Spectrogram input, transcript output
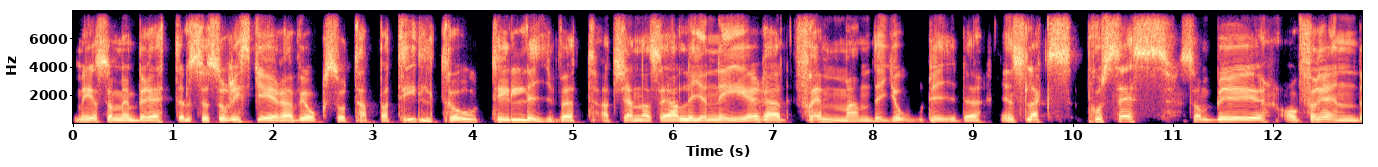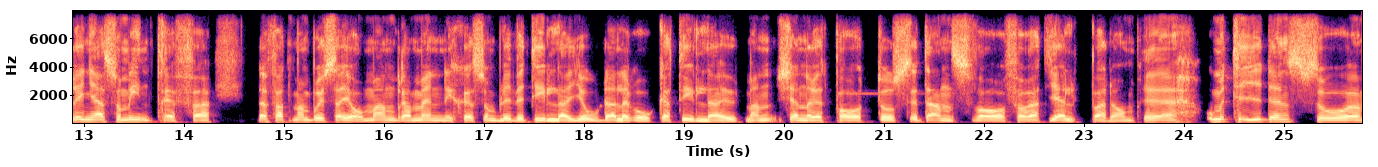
mer som en berättelse så riskerar vi också att tappa tilltro till livet, att känna sig alienerad, främmande jord i det. En slags process som av förändringar som inträffar därför att man bryr sig om andra människor som blivit illa gjorda eller råkat illa ut. Man känner ett patos, ett ansvar för att hjälpa dem. Eh, och med tiden så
